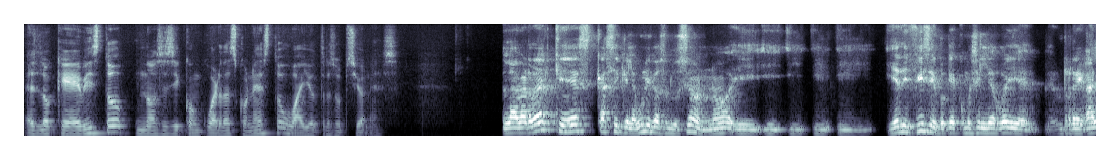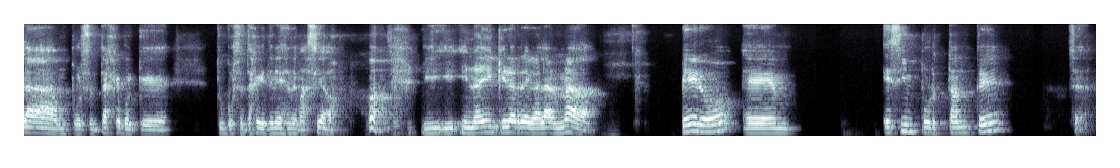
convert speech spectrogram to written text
Es lo que he visto. No sé si concuerdas con esto o hay otras opciones. La verdad es que es casi que la única solución, ¿no? Y, y, y, y es difícil porque es como decirle, oye, regala un porcentaje porque tu porcentaje que tienes es demasiado. y, nadie quiere regalar nada. Pero eh, es importante, o sea,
